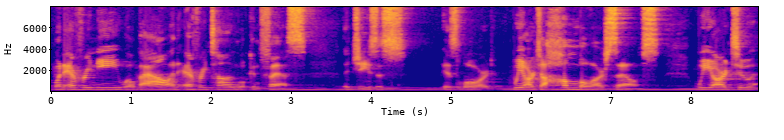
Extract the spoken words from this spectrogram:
when every knee will bow and every tongue will confess that Jesus is Lord. We are to humble ourselves. We are to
